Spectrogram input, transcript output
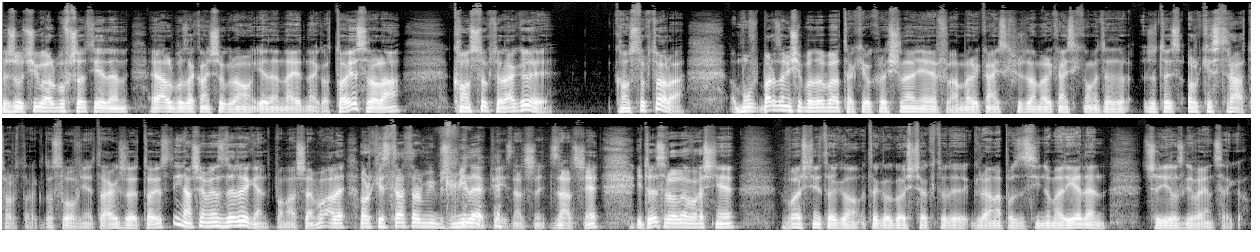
rzucił, albo wszedł jeden, e, albo zakończył grą jeden na jednego. To jest rola konstruktora gry. Konstruktora. Mów, bardzo mi się podoba takie określenie w amerykańskich, wśród amerykańskich komentatorów, że to jest orkiestrator, tak dosłownie, tak? Że to jest inaczej mówiąc dyrygent po naszemu, ale orkiestrator mi brzmi lepiej znacznie. znacznie. I to jest rola właśnie, właśnie tego, tego gościa, który gra na pozycji numer jeden, czyli rozgrywającego.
